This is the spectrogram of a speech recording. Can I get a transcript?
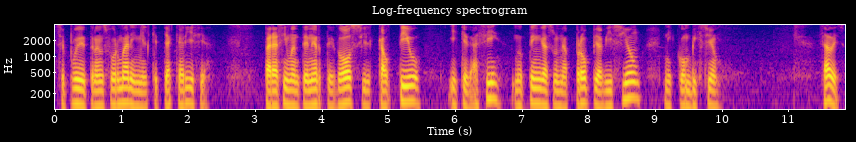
se puede transformar en el que te acaricia, para así mantenerte dócil, cautivo y que así no tengas una propia visión ni convicción. ¿Sabes?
